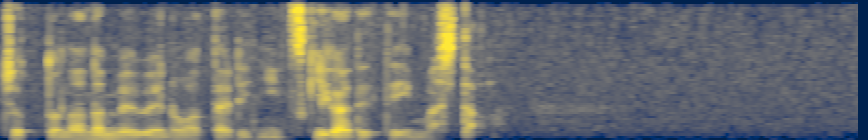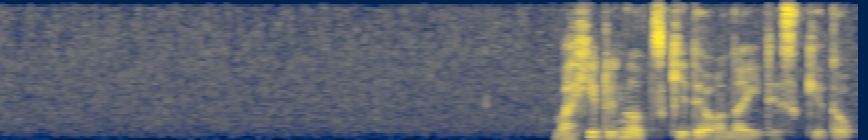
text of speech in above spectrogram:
ちょっと斜め上のあたりに月が出ていました。真昼の月ではないですけど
